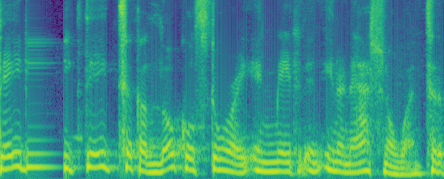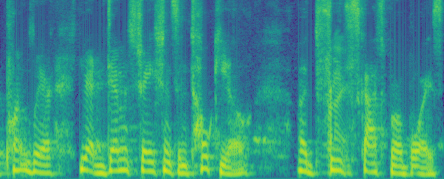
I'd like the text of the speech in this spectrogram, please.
they be, they took a local story and made it an international one to the point where you had demonstrations in Tokyo, uh, free right. the Scottsboro boys,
